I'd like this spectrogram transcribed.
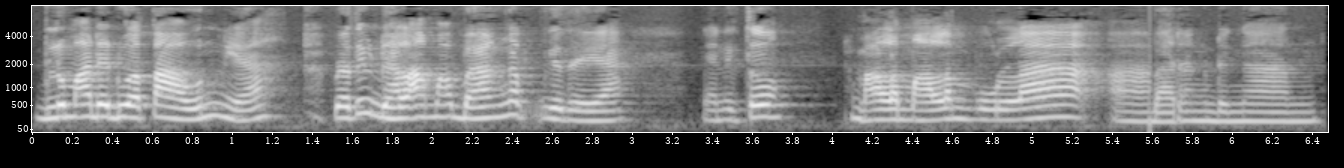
belum ada dua tahun ya. Berarti udah lama banget gitu ya. Dan itu malam-malam pula uh, bareng dengan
